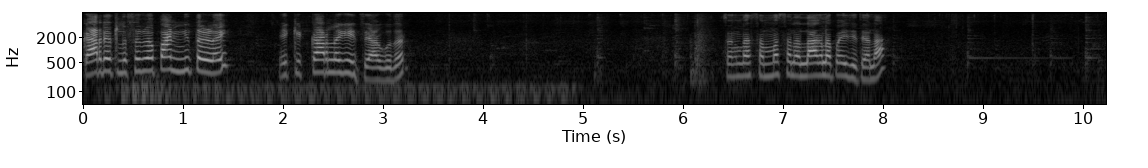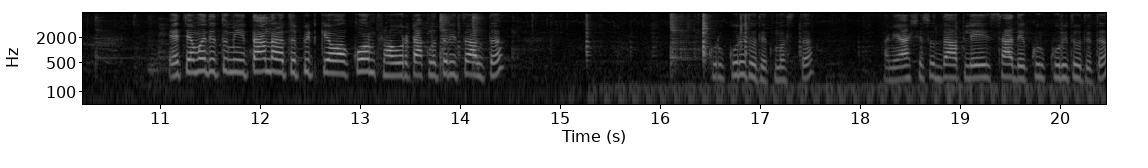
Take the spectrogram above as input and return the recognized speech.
कारल्यातलं सगळं पाणी नितळलंय. एक एक कारलं घ्यायचं आहे अगोदर. चांगला असा मसाला लागला पाहिजे त्याला. याच्यामध्ये तुम्ही तांदळाचं पीठ किंवा कॉर्नफ्लॉवर टाकलं तरी चालतं. कुरकुरीत होतात मस्त. आणि असे सुद्धा आपले साधे कुरकुरीत होते तर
